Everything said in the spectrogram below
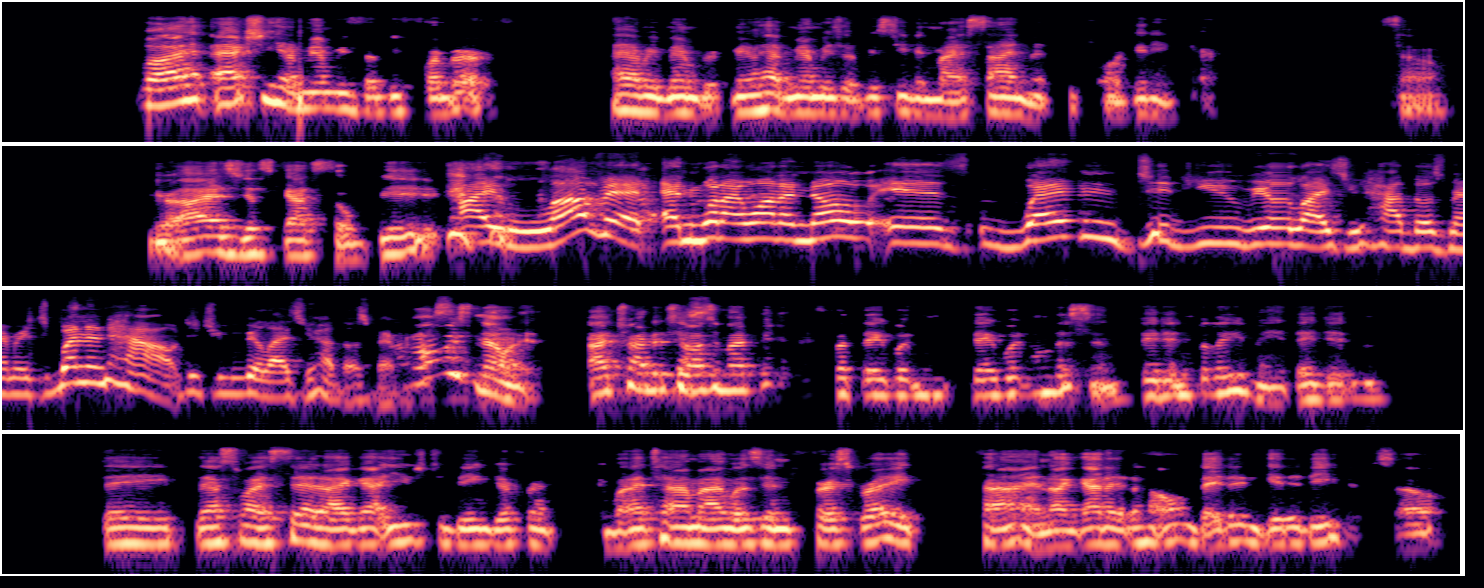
Well, I actually have memories of before birth. I have remember I have memories of receiving my assignment before getting here. So your eyes just got so big. I love it. And what I want to know is when did you realize you had those memories? When and how did you realize you had those memories? I've always known it. I tried to tell it to my parents, but they wouldn't they wouldn't listen. They didn't believe me. They didn't they that's why I said I got used to being different. By the time I was in first grade, fine. I got it at home. They didn't get it either. So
